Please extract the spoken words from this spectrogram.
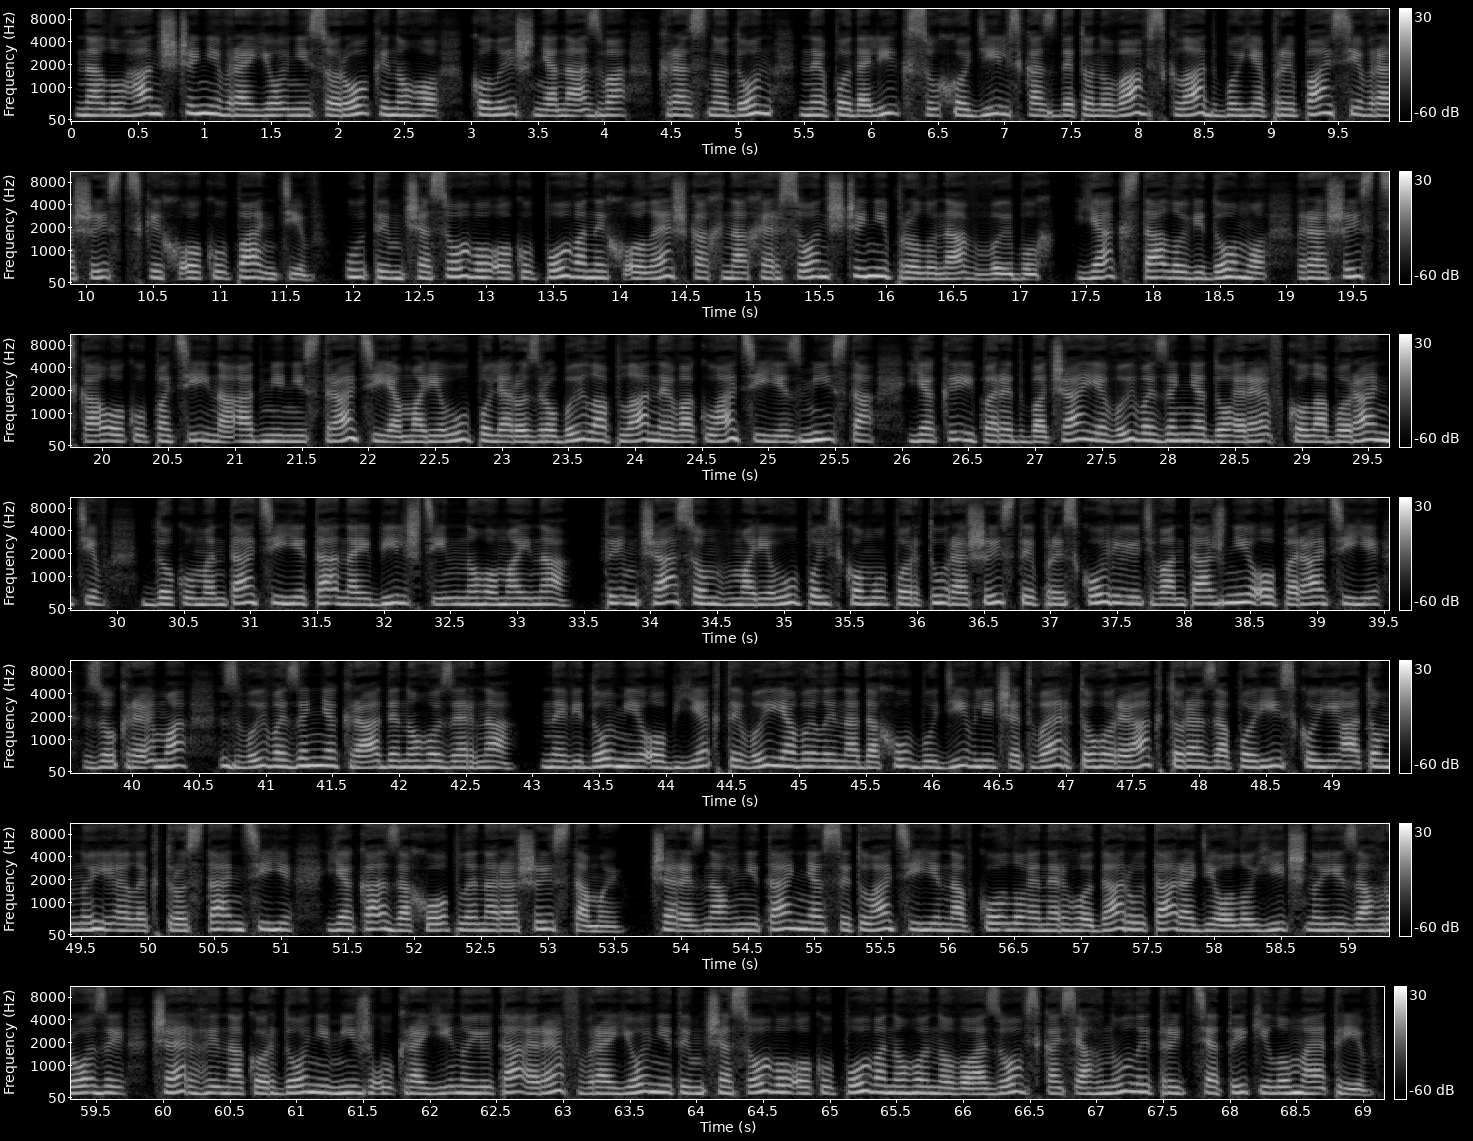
На Луганщині в районі Сорокиного, колишня назва Краснодон, неподалік Суходільська здетонував склад боєприпасів рашистських окупантів. У тимчасово окупованих Олешках на Херсонщині пролунав вибух. Як стало відомо, рашистська окупаційна адміністрація Маріуполя розробила план евакуації з міста, який передбачає вивезення до РФ колаборантів, документації та найбільш цінного майна. Тим часом в Маріупольському порту рашисти прискорюють вантажні операції, зокрема, з вивезення краденого зерна. Невідомі об'єкти виявили на даху будівлі четвертого реактора Запорізької атомної електростанції, яка захоплена рашистами. Через нагнітання ситуації навколо енергодару та радіологічної загрози, черги на кордоні між Україною та РФ в районі тимчасово окупованого Новоазовська сягнули 30 кілометрів.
